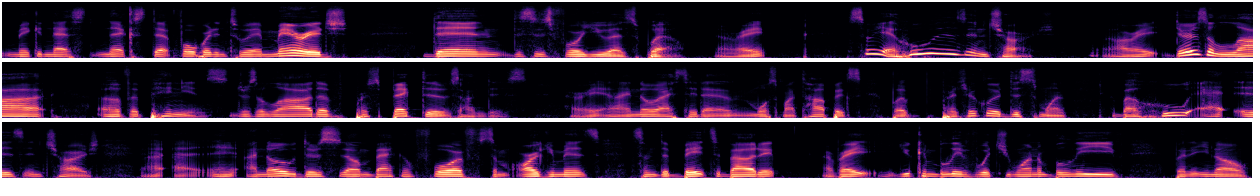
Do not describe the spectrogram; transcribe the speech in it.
making that next step forward into a marriage, then this is for you as well. All right. So, yeah, who is in charge? All right. There's a lot of opinions, there's a lot of perspectives on this. All right. And I know I say that in most of my topics, but particularly this one about who is in charge. I, I, I know there's some back and forth, some arguments, some debates about it. All right. You can believe what you want to believe, but, you know,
